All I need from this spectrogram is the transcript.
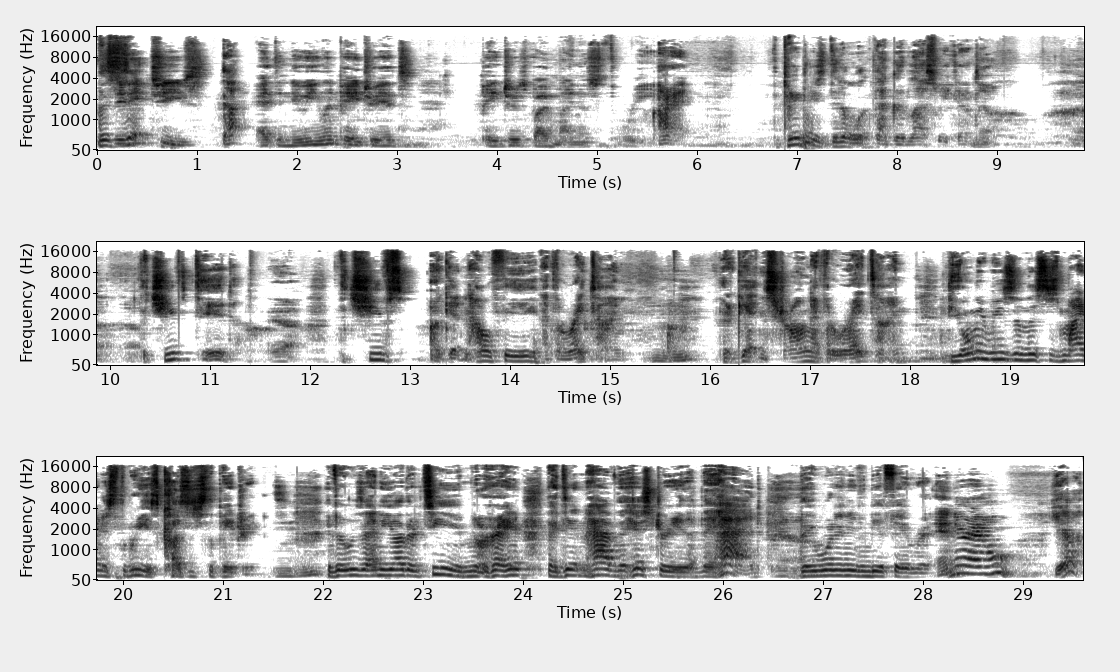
this is City it. Chiefs Yeah. at the New England Patriots. Patriots by minus three. All right. The Patriots didn't look that good last weekend. No. The Chiefs did. Yeah. The Chiefs are getting healthy at the right time. They're getting strong at the right time. Mm-hmm. The only reason this is minus three is because it's the Patriots. Mm-hmm. If it was any other team, right, that didn't have the history that they had, they wouldn't even be a favorite. And they're at home. Yeah.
